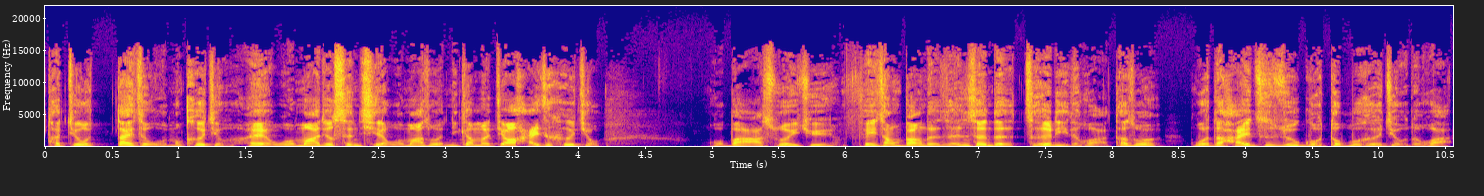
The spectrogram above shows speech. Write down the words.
他就带着我们喝酒。哎，我妈就生气了。我妈说：“你干嘛教孩子喝酒？”我爸说一句非常棒的人生的哲理的话，他说：“我的孩子如果都不喝酒的话，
